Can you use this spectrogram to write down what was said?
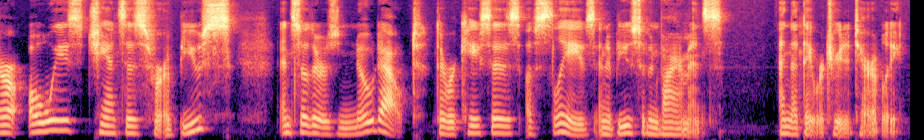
there are always chances for abuse, and so there's no doubt there were cases of slaves in abusive environments and that they were treated terribly.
